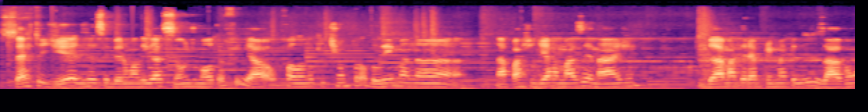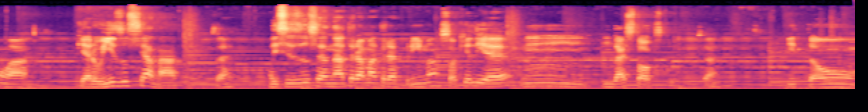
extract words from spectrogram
certo dia eles receberam uma ligação de uma outra filial falando que tinha um problema na, na parte de armazenagem da matéria-prima que eles usavam lá, que era o isocianato, certo? Esse isocianato era a matéria-prima, só que ele é um, um gás tóxico, certo? Então,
